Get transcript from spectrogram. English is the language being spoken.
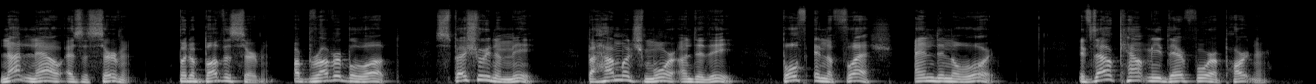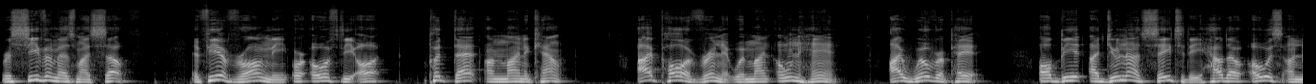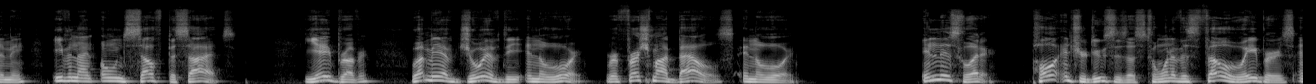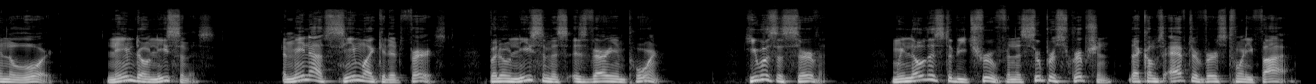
Not now as a servant, but above a servant, a brother beloved, specially to me, but how much more unto thee, both in the flesh and in the Lord. If thou count me therefore a partner, receive him as myself. If he have wronged thee or oweth thee aught, put that on mine account. I, Paul, have written it with mine own hand. I will repay it albeit I do not say to thee how thou owest unto me, even thine own self besides. Yea, brother, let me have joy of thee in the Lord, refresh my bowels in the Lord. In this letter, Paul introduces us to one of his fellow laborers in the Lord, named Onesimus. It may not seem like it at first, but Onesimus is very important. He was a servant. We know this to be true from the superscription that comes after verse 25,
